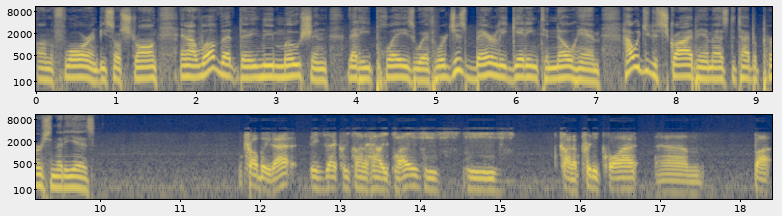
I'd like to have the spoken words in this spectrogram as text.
on the floor and be so strong. And I love that the, the emotion that he plays with. We're just barely getting to know him. How would you describe him as the type of person that he is? Probably that exactly kind of how he plays. He's he's kind of pretty quiet, um, but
